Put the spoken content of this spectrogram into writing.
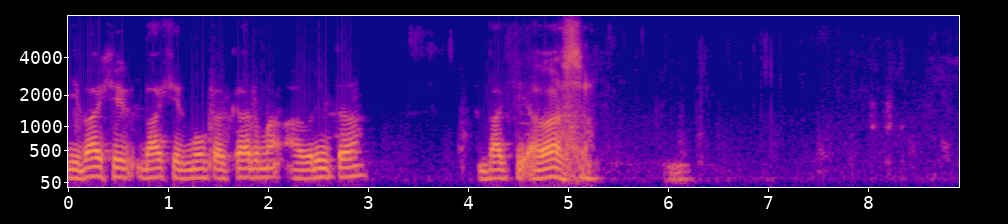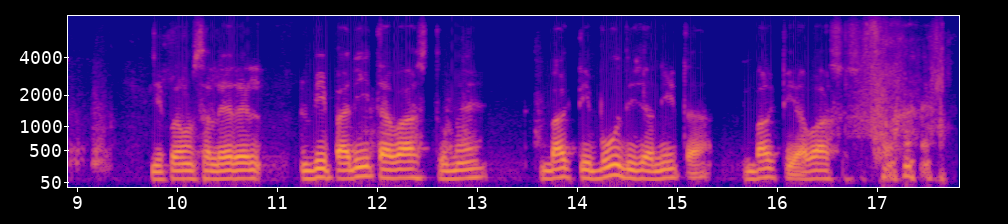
Y Bhakir, Bhakir Mukha Karma Abrita, Bhakti Avasa. Después vamos a leer el Viparita Vastume, Bhakti Buddhi Janita, Bhakti Avasa.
